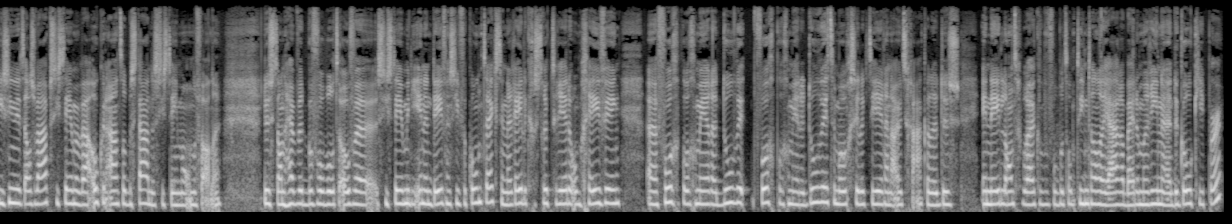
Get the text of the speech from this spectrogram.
die zien dit als wapensystemen waar ook een aantal bestaande systemen onder vallen. Dus dan hebben we het bijvoorbeeld over systemen die in een defensieve context, in een redelijk gestructureerde omgeving, uh, voorgeprogrammeerde, doelwit, voorgeprogrammeerde doelwitten mogen selecteren en uitschakelen. Dus in Nederland gebruiken we bijvoorbeeld al tientallen jaren bij de marine de goalkeeper.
